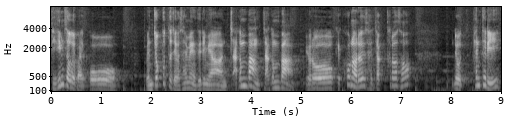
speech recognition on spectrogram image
디딤석을 밟고 왼쪽부터 제가 설명해 드리면 작은 방, 작은 방 이렇게 코너를 살짝 틀어서 요 팬트리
